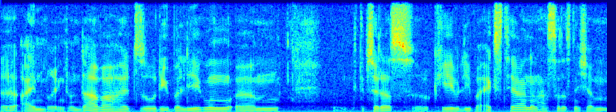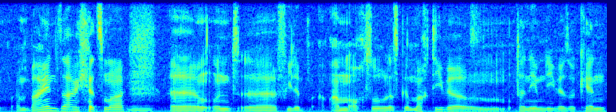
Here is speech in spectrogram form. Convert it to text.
äh, einbringt. Und da war halt so die Überlegung, ähm, gibt es ja das, okay, lieber extern, dann hast du das nicht am, am Bein, sage ich jetzt mal. Mhm. Äh, und äh, viele haben auch so das gemacht, die wir, Unternehmen, die wir so kennen.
